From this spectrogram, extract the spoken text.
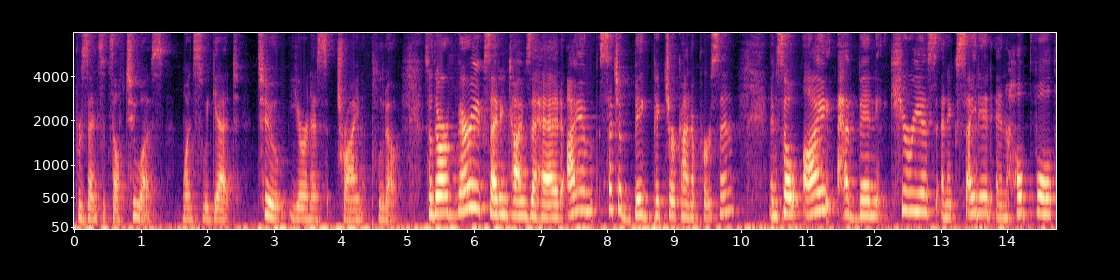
presents itself to us once we get to Uranus trine Pluto. So there are very exciting times ahead. I am such a big picture kind of person. And so I have been curious and excited and hopeful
